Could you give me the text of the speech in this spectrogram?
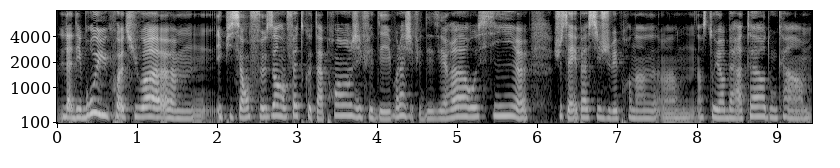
la débrouille quoi tu vois euh, et puis c'est en faisant en fait que tu apprends j'ai fait des voilà j'ai fait des erreurs aussi. Euh, je savais pas si je vais prendre un, un, un donc un,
